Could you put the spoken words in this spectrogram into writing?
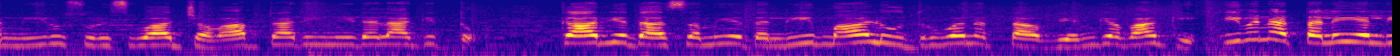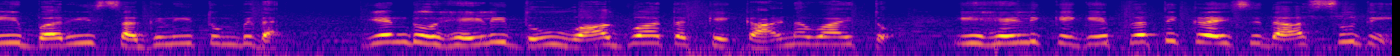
ನೀರು ಸುರಿಸುವ ಜವಾಬ್ದಾರಿ ನೀಡಲಾಗಿತ್ತು. ಕಾರ್ಯದ ಸಮಯದಲ್ಲಿ ಮಾಳು ಧ್ರುವನತ್ತ ವ್ಯಂಗ್ಯವಾಗಿ, ಇವನ ತಲೆಯಲ್ಲಿ ಬರೀ ಸಗಣಿ ತುಂಬಿದೆ ಎಂದು ಹೇಳಿದ್ದು ವಾಗ್ವಾದಕ್ಕೆ ಕಾರಣವಾಯಿತು. ಈ ಹೇಳಿಕೆಗೆ ಪ್ರತಿಕ್ರಿಯಿಸಿದ ಸುದಿ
